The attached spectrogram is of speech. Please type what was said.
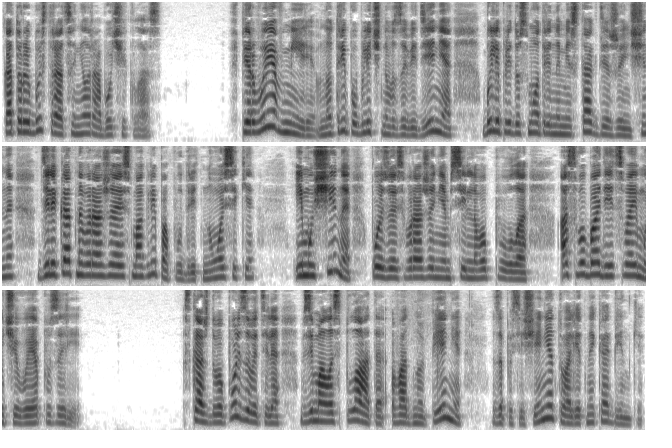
который быстро оценил рабочий класс. Впервые в мире внутри публичного заведения были предусмотрены места, где женщины, деликатно выражаясь, могли попудрить носики, и мужчины, пользуясь выражением сильного пола, освободить свои мочевые пузыри. С каждого пользователя взималась плата в одно пени за посещение туалетной кабинки.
